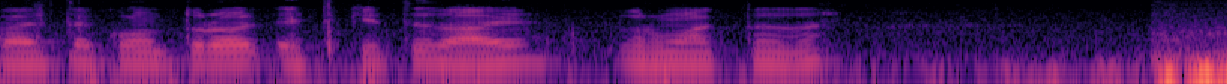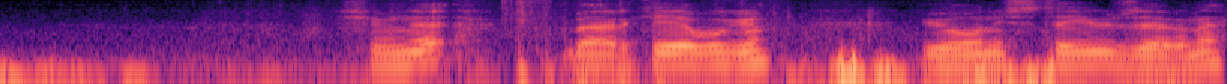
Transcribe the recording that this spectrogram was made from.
kalite kontrol etiketi dahi durmaktadır. Şimdi Berke'ye bugün yoğun isteği üzerine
